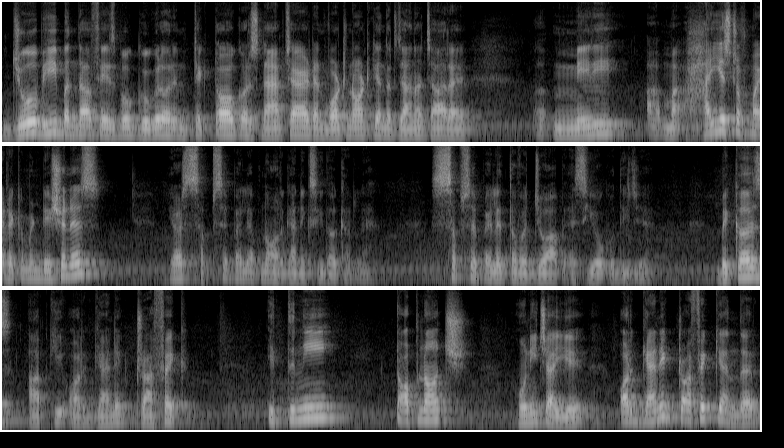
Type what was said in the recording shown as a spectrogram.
जो भी बंदा फेसबुक गूगल और इन टिकटॉक और स्नैपचैट एंड वॉट नॉट के अंदर जाना चाह रहा है मेरी highest of my recommendation is यार सबसे पहले अपना ऑर्गेनिक सीधा कर लें। सबसे पहले तवज्जो आप एस को दीजिए। बिकॉज़ आपकी ऑर्गेनिक ट्रैफ़िक इतनी टॉप नॉच होनी चाहिए। ऑर्गेनिक ट्रैफ़िक के अंदर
